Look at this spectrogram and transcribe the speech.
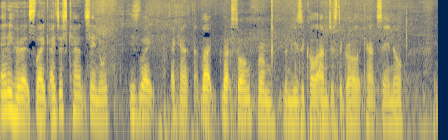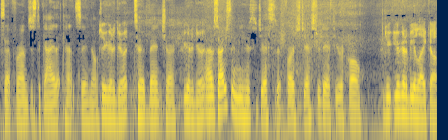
Anywho, it's like I just can't say no. He's like I can't that that song from the musical. I'm just a girl that can't say no. except for I'm just a guy that can't say no So you're gonna do it? to adventure. You're gonna do it? And it was actually me who suggested it first yesterday, if you recall. You- You're gonna be like, uh,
